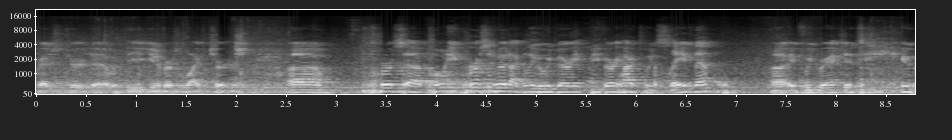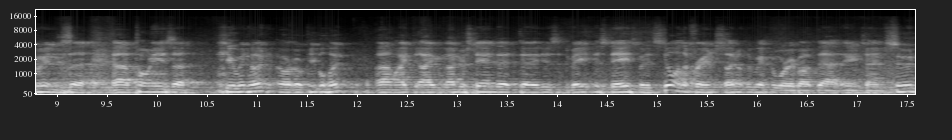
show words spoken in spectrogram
registered uh, with the Universal Life Church. Um, First, uh, pony personhood, I believe it would very, be very hard to enslave them uh, if we granted humans, uh, uh, ponies, humanhood or, or peoplehood. Um, I, I understand that it is a debate these days, but it's still on the fringe, so I don't think we have to worry about that anytime soon.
